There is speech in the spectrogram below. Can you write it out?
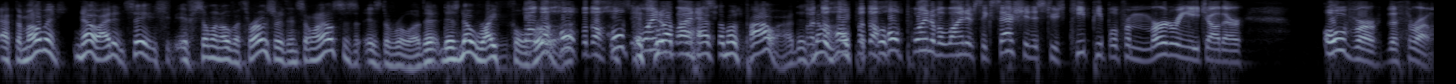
At the moment, no, I didn't say if someone overthrows her, then someone else is, is the ruler. There, there's no rightful well, ruler. The whole, but the whole it's, point it's of has is, the most power. There's but no the whole but the whole point of a line of succession is to keep people from murdering each other over the throne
